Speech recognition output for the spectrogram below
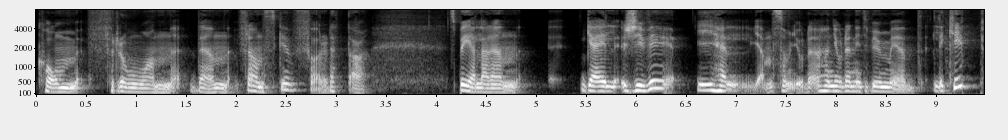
kom från den franske före detta spelaren Gaël Givet i helgen. Som gjorde, han gjorde en intervju med L'Equipe.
